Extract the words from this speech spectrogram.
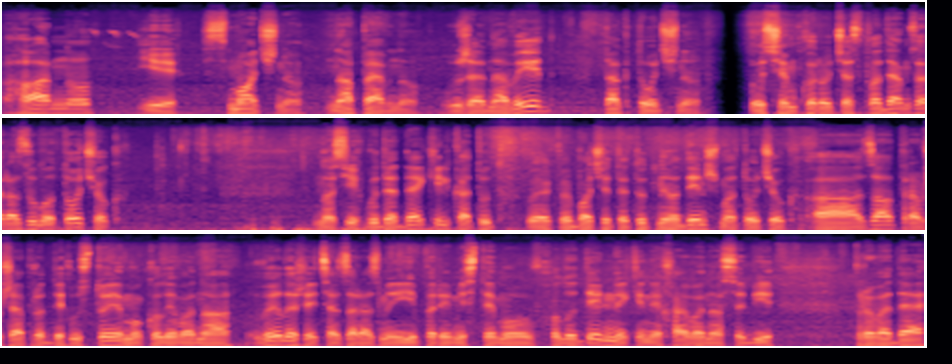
гарно і смачно, напевно. Уже на вид, так точно. В общем, коротше, складемо зараз у лоточок. У нас їх буде декілька тут, як ви бачите, тут не один шматочок, а завтра вже продегустуємо, коли вона вилежиться. Зараз ми її перемістимо в холодильник і нехай вона собі проведе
